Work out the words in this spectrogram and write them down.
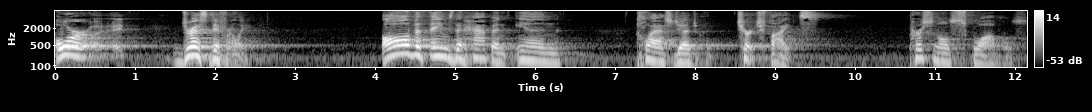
or dress differently. All the things that happen in class judgment, church fights, personal squabbles,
